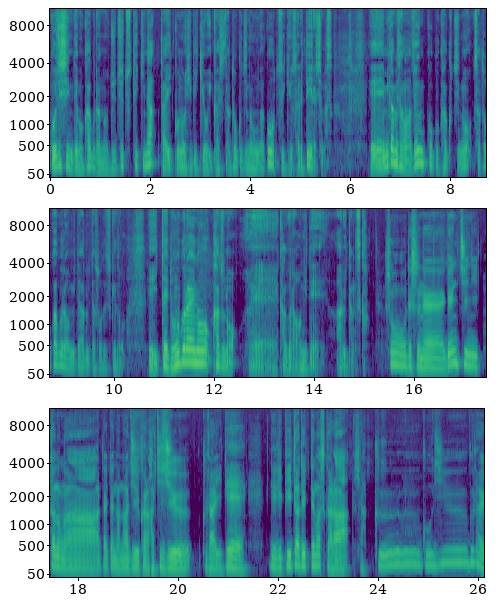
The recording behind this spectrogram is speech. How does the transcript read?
ご自身でも神楽の呪術的な太鼓の響きを生かした独自の音楽を追求されていらっしゃいます。えー三上さんは全国各地の里神楽を見て歩いたそうですけど、えー一体どのぐらいの数の、えー神楽を見て歩いたんですか？そうですね。現地に行ったのがだいたい70から80くらいで、でリピーターで行ってますから150ぐらい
